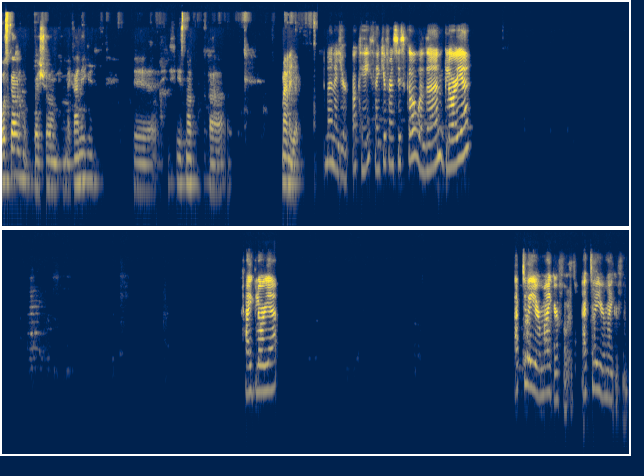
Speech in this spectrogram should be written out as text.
Oscar, occupation mechanic. Eh, he's not a manager. Manager. Okay. Thank you, Francisco. Well done. Gloria. Hi, Gloria. Activate your microphone. Activate your microphone.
